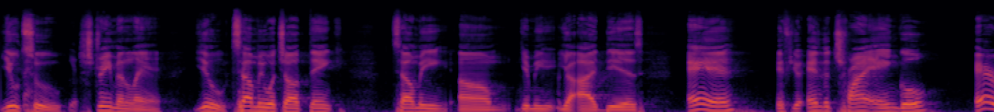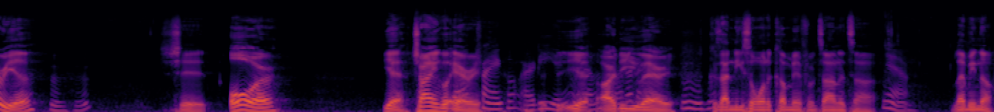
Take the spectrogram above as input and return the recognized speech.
YouTube, Yep. streaming land, you tell me what y'all think. Tell me, um, give me your ideas, and if you're in the Triangle area, Mm-hmm. Shit, or yeah, Triangle Yeah, area. Triangle, RDU. Yeah, RDU area. Because I need someone to come in from time to time. Yeah. Let me know.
